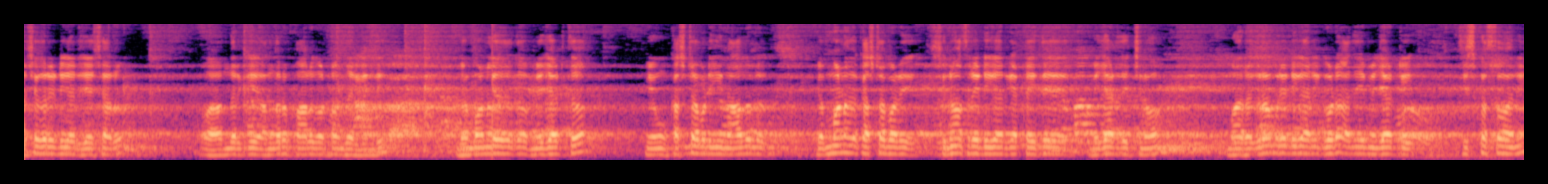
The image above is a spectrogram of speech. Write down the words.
అశోక్ రెడ్డి గారు చేశారు. అందరికీ అందరూ పాల్గొనడం జరిగింది. బ్రహ్మాండ మెజార్టీతో మేము కష్టపడి ఈ నాదులు బ్రహ్మాండంగా కష్టపడి శ్రీనివాసరెడ్డి గారికి ఎట్లయితే మెజార్టీ తెచ్చినామో మా రఘురామరెడ్డి గారికి కూడా అదే మెజార్టీ తీసుకొస్తామని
